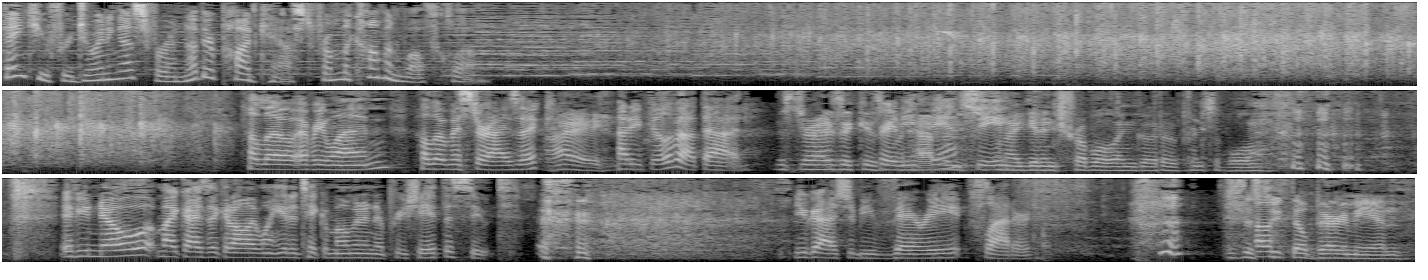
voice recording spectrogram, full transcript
Thank you for joining us for another podcast from the Commonwealth Club. Hello, everyone. Hello, Mr. Isaac. Hi. How do you feel about that? Mr. Isaac is Pretty what happens fancy. when I get in trouble and go to the principal. If you know Mike Isaac at all, I want you to take a moment and appreciate the suit. you guys should be very flattered. This is the suit they'll bury me in.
